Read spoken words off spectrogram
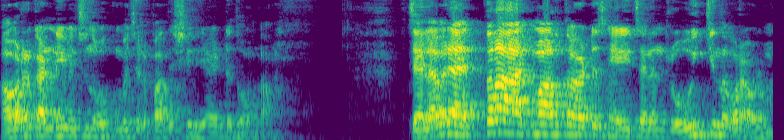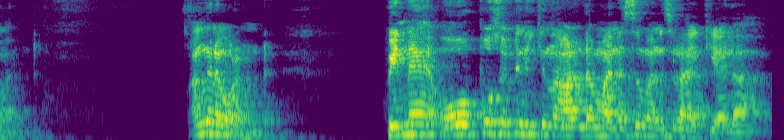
അവരുടെ കണ്ണി വെച്ച് നോക്കുമ്പോൾ ചിലപ്പോൾ അത് ശരിയായിട്ട് തോന്നാം. ചിലവരെ എത്ര ആത്മാർത്ഥമായിട്ട് സ്നേഹിച്ചാലും ദ്രോഹിക്കുന്ന കുറേ അവന്മാരുണ്ട് അങ്ങനെ കുറേ ഉണ്ട്. പിന്നെ ഓപ്പോസിറ്റ് നിൽക്കുന്ന ആളുടെ മനസ്സ് മനസ്സിലാക്കിയാൽ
